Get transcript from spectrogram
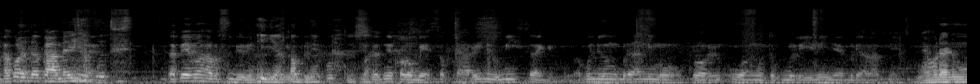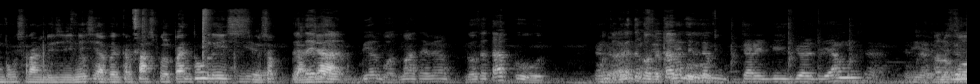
aku udah dapat Kabelnya ininya. putus. tapi emang harus dirinci iya gitu. kabelnya putus maksudnya kalau besok cari juga bisa gitu aku juga berani mau keluarin uang untuk beli ininya beli alatnya ya udah mumpung serang di sini siapin kertas pulpen tulis Iya. besok belanja biar buat mas saya bilang gak usah takut Motor itu gak usah Nanti kita takut cari dijual di Amun sa. Iya. kalau mau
